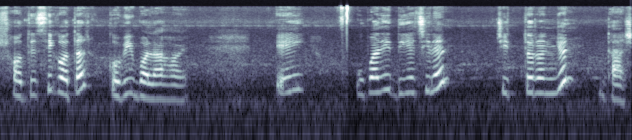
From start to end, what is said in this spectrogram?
স্বদেশিকতার কবি বলা হয়। এই উপাধি দিয়েছিলেন চিত্তরঞ্জন দাস।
